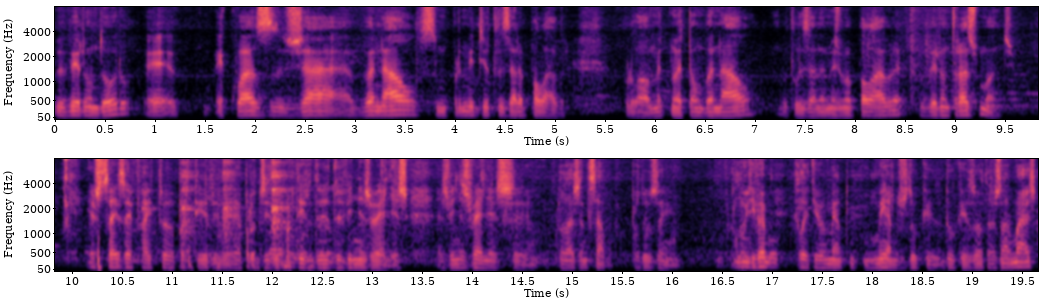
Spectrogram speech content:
beber um Douro é, é quase já banal, se me permite utilizar a palavra. Provavelmente não é tão banal, utilizando a mesma palavra, beber um Trás-os-Montes. Este seis é feito a partir, é produzido a partir de, de vinhas velhas. As vinhas velhas, eh, toda a gente sabe, produzem relativamente, relativamente menos do que, do que as outras normais,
